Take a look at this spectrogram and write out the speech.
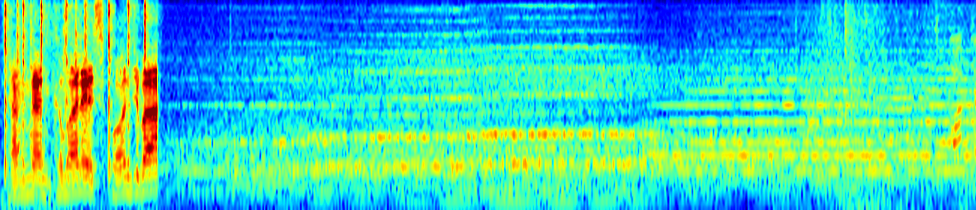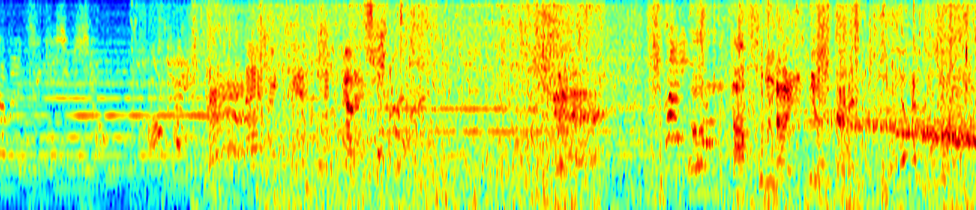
장난 그만해 스펀지밥. 넌 나쁜 아이였다.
